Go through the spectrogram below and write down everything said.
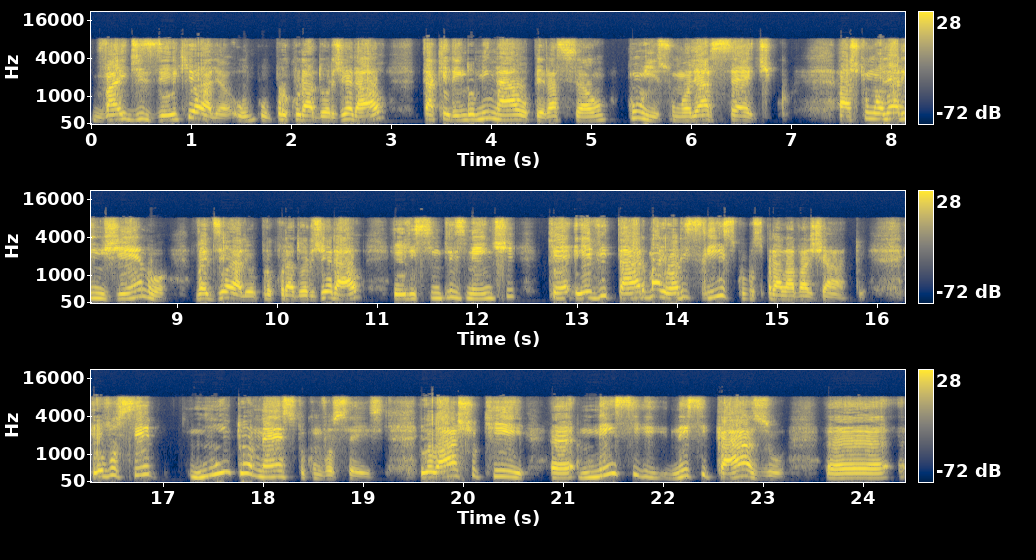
vai dizer que, olha, o, o procurador-geral está querendo minar a operação com isso, um olhar cético. Acho que um olhar ingênuo vai dizer, olha, o procurador-geral, ele simplesmente quer evitar maiores riscos para a Lava Jato. Eu vou ser muito honesto com vocês. Eu acho que uh, nesse, nesse caso, uh,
